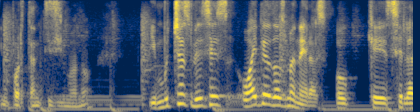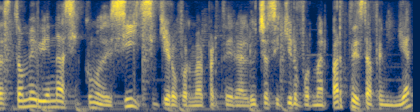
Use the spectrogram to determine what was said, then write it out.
Importantísimo, ¿no? Y muchas veces, o hay de dos maneras, o que se las tome bien así como de sí, sí quiero formar parte de la lucha, sí quiero formar parte de esta familia,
